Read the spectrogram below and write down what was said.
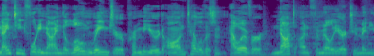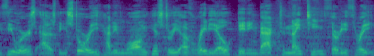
1949, The Lone Ranger premiered on television. However, not unfamiliar to many viewers as the story had a long history of radio dating back to 1933.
